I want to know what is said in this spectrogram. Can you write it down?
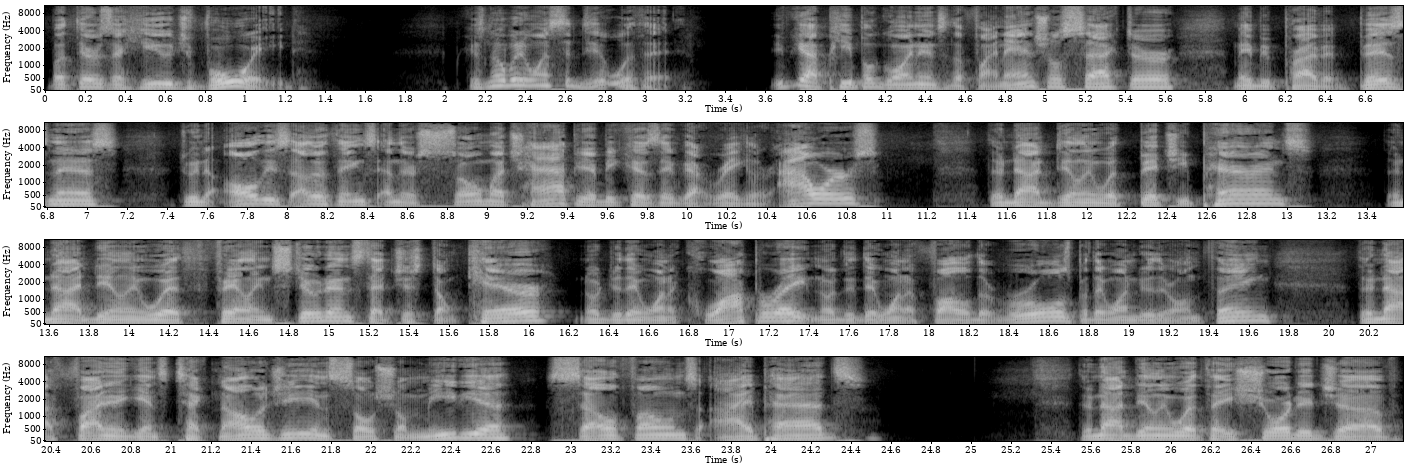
but there's a huge void because nobody wants to deal with it. You've got people going into the financial sector, maybe private business, doing all these other things, and they're so much happier because they've got regular hours. They're not dealing with bitchy parents. They're not dealing with failing students that just don't care, nor do they want to cooperate, nor do they want to follow the rules, but they want to do their own thing. They're not fighting against technology and social media, cell phones, iPads. They're not dealing with a shortage of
